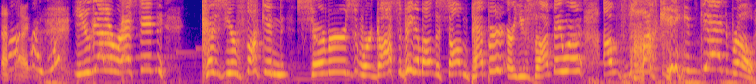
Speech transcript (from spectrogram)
That's why. why. You got arrested? Cause your fucking servers were gossiping about the salt and pepper, or you thought they were? I'm fucking dead, bro.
